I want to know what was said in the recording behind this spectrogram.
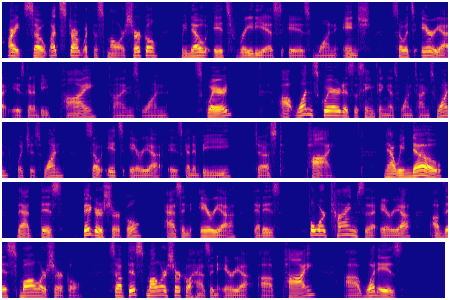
All right, so let's start with the smaller circle. We know its radius is one inch, so its area is going to be pi times 1 squared. Uh, 1 squared is the same thing as 1 times 1, which is 1. So its area is going to be just pi. Now we know that this bigger circle has an area that is four times the area of this smaller circle. So if this smaller circle has an area of pi, uh, what is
